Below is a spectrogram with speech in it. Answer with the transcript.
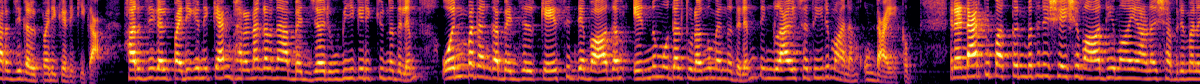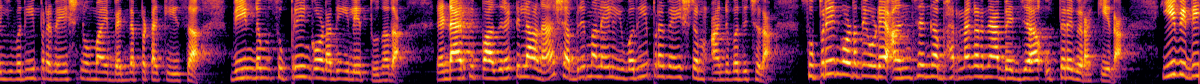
ഹർജികൾ പരിഗണിക്കുക. ഹർജികൾ പരിഗണിക്കാൻ ഭരണഘടനാ ബെഞ്ച് രൂപീകരിക്കുന്നതിലും ഒൻപതംഗ ബെഞ്ചിൽ കേസിന്റെ വാദം എന്നു മുതൽ തുടങ്ങുമെന്നതിലും തിങ്കളാഴ്ച തീരുമാനം ഉണ്ടായേക്കും. രണ്ടായിരത്തി പത്തൊൻപതിന് ശേഷം ആദ്യമായാണ് ശബരിമല യുവതീ പ്രവേശനവുമായി ബന്ധപ്പെട്ട കേസ് വീണ്ടും സുപ്രീം കോടതിയിലെത്തുന്നത് രണ്ടായിരത്തി പതിനെട്ടിലാണ് ശബരിമലയിൽ യുവതീ പ്രവേശനം അനുവദിച്ചത്. സുപ്രീം കോടതിയുടെ അഞ്ചംഗ ഭരണഘടനാ ബെഞ്ച് ഉത്തരവിറക്കിയത്. ഈ വിധി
